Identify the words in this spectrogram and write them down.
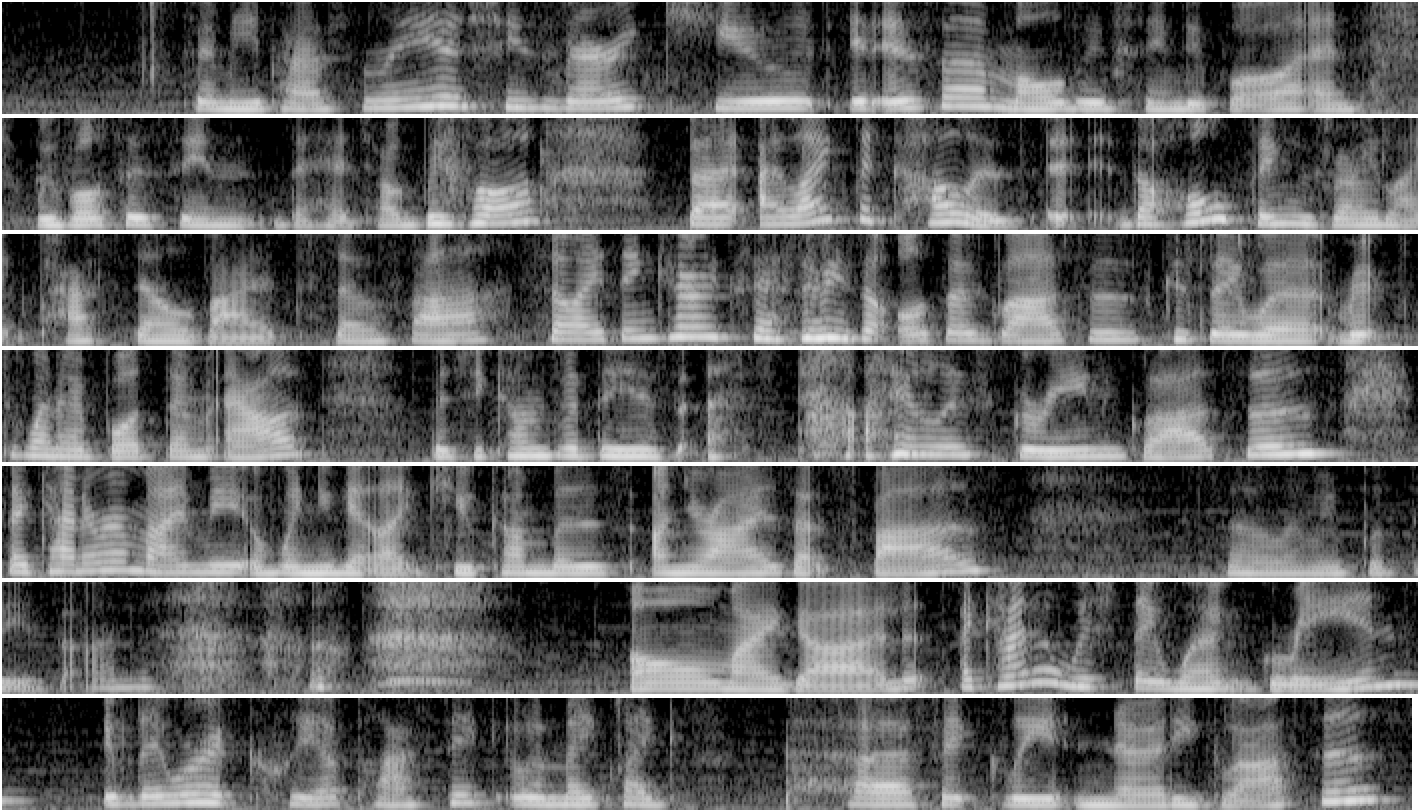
for me personally. She's very cute. It is a mold we've seen before and we've also seen the hedgehog before. But I like the colors. It, the whole thing is very like pastel vibes so far. So I think her accessories are also glasses because they were ripped when I bought them out. But she comes with these stylish green glasses. They kind of remind me of when you get like cucumbers on your eyes at spas. So let me put these on. Oh my god. I kind of wish they weren't green. If they were a clear plastic, it would make like perfectly nerdy glasses.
